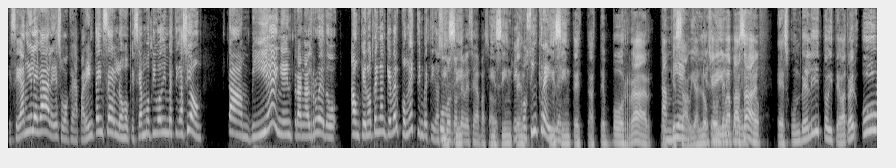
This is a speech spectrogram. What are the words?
que sean ilegales o que aparenten serlos o que sean motivo de investigación, también entran al ruedo, aunque no tengan que ver con esta investigación. Un montón si- de veces ha pasado. Y si, Qué cosa y si intentaste borrar porque También. sabías lo que iba a pasar, es un delito y te va a traer un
